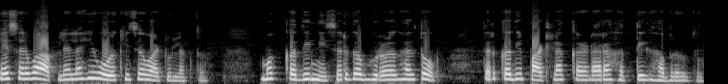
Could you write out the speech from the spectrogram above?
हे सर्व आपल्यालाही ओळखीचं वाटू लागतं. मग कधी निसर्ग भुरळ घालतो तर कधी पाठलाग करणारा हत्ती घाबरवतो.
